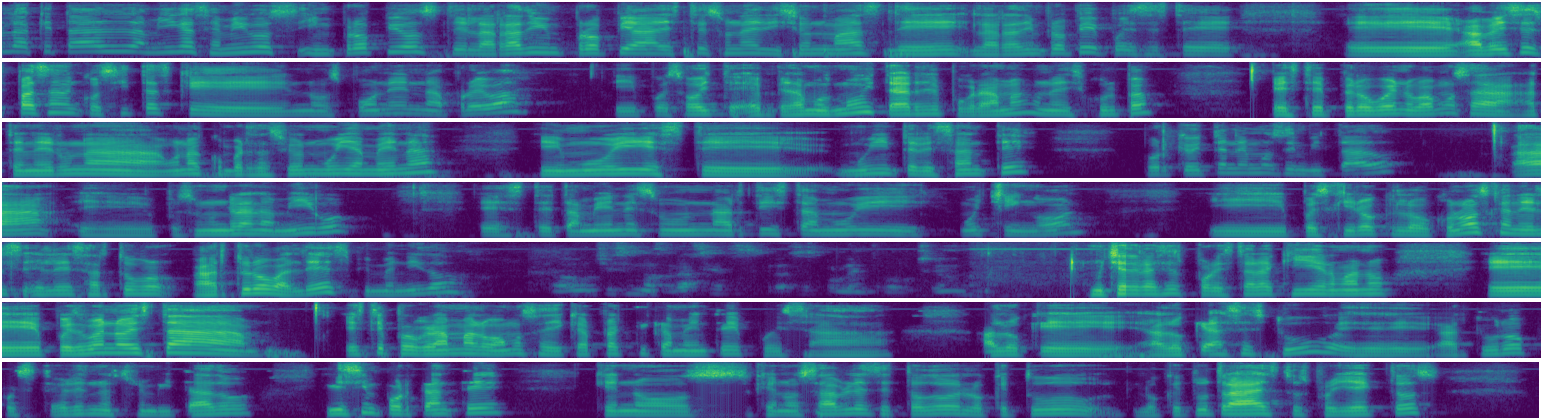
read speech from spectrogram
Hola, ¿qué tal amigas y amigos impropios de la radio impropia? Esta es una edición más de la radio impropia y pues este, eh, a veces pasan cositas que nos ponen a prueba y pues hoy empezamos muy tarde el programa, una disculpa, este, pero bueno, vamos a, tener una, conversación muy amena y muy, este, muy interesante porque hoy tenemos invitado a eh, pues un gran amigo, este, también es un artista muy, muy chingón y pues quiero que lo conozcan. Él, él es Arturo, Arturo Valdés, bienvenido. muchísimas gracias, gracias por la introducción. Muchas gracias por estar aquí, hermano. Eh, pues bueno, esta, este programa lo vamos a dedicar prácticamente pues a, a lo, que, a lo que haces tú, eh, Arturo, pues eres nuestro invitado y es importante que nos, que nos hables de todo lo que, tú, lo que tú traes, tus proyectos,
